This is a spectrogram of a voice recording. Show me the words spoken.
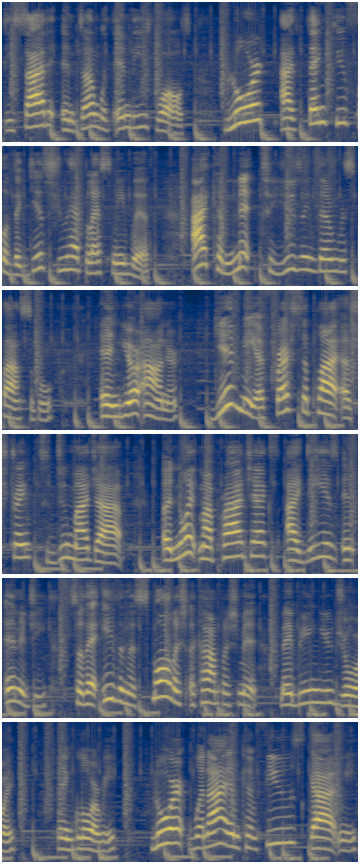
decided, and done within these walls. Lord, I thank you for the gifts you have blessed me with. I commit to using them responsible in your honor. Give me a fresh supply of strength to do my job. Anoint my projects, ideas, and energy so that even the smallest accomplishment may bring you joy and glory. Lord, when I am confused, guide me.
